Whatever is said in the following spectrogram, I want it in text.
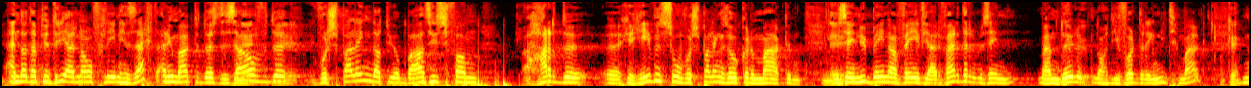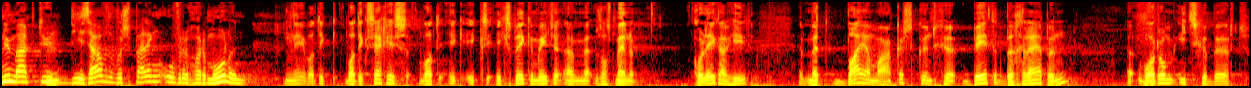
En dat hebt u drie jaar en een half geleden gezegd. En u maakte dus dezelfde Nee, nee. voorspelling dat u op basis van harde eh, gegevens zo'n voorspelling zou kunnen maken. Nee. We zijn nu bijna vijf jaar verder. We, zijn, we hebben duidelijk nog die vordering niet gemaakt. Oké. Nu maakt u diezelfde voorspelling over hormonen. Nee, wat ik, wat ik zeg is, wat ik, ik, ik spreek een beetje, eh, zoals mijn collega hier, met biomarkers kun je beter begrijpen eh, waarom iets gebeurt.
